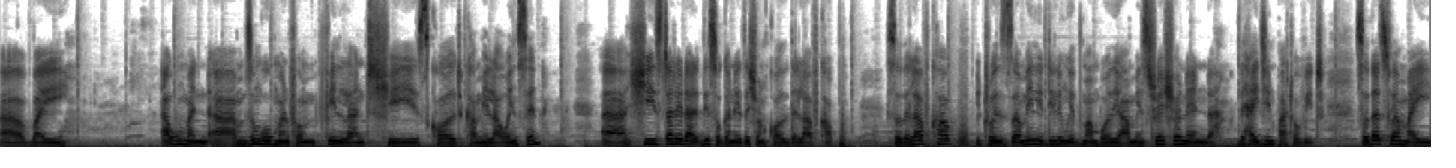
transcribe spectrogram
uh, by a woman, a Mzungu woman from Finland. She is called Camilla Wensen. Uh, she started uh, this organization called the Love Cup. So the Love Cup, it was uh, mainly dealing with mambo, ya menstruation and uh, the hygiene part of it. So that's where my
